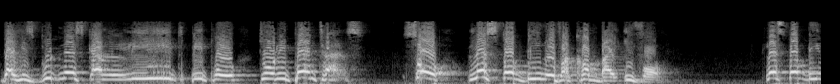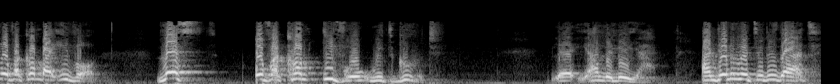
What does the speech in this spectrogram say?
That His goodness can lead people to repentance. So let's stop being overcome by evil. Let's stop being overcome by evil. Let's overcome evil with good. Hallelujah. And the only way to do that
